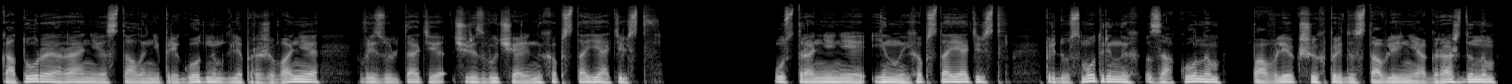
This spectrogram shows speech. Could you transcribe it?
которое ранее стало непригодным для проживания в результате чрезвычайных обстоятельств, устранение иных обстоятельств, предусмотренных законом, повлекших предоставление гражданам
